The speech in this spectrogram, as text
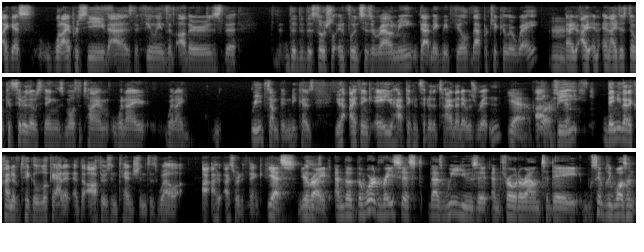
I guess what I perceive as the feelings of others, the the, the, the social influences around me that make me feel that particular way. Mm. And I, I and, and I just don't consider those things most of the time when I when I read something because you I think a you have to consider the time that it was written yeah, of uh, course. B, then you got to kind of take a look at it at the author's intentions as well. I, I, I sort of think. Yes, you're And- right. And the, the word racist, as we use it and throw it around today, simply wasn't.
